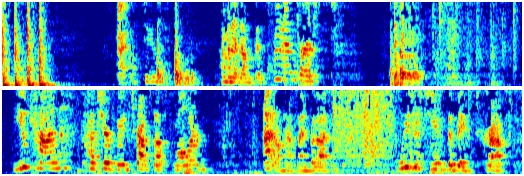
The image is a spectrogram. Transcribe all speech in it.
All right, let's do, I'm going to dump this food in first. You can cut your food scraps up smaller. I don't have time for that. We just use the big scraps.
